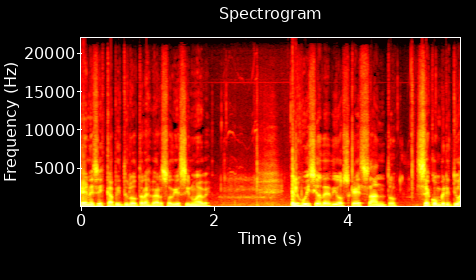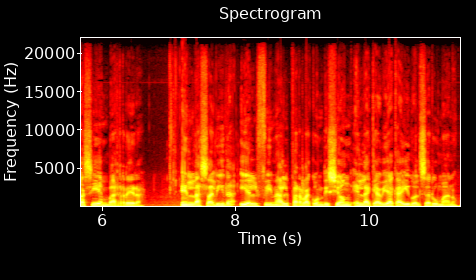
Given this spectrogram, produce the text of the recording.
Génesis capítulo 3, verso 19. El juicio de Dios, que es santo, se convirtió así en barrera, en la salida y el final para la condición en la que había caído el ser humano.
